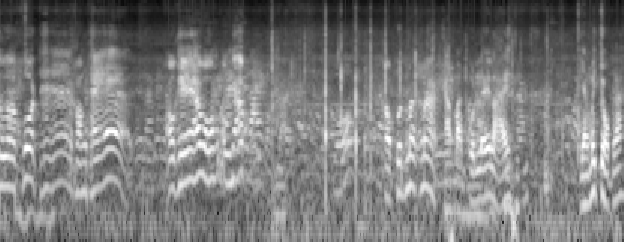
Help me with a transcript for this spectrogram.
ตัวโคตรแท้ของแท้ โอเคครับผมขอบคุณครับ ขอบคุณมากมากๆครับขอบคุณหลายๆยังไม่จบนะ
